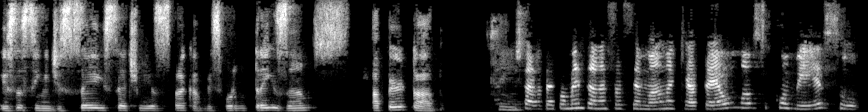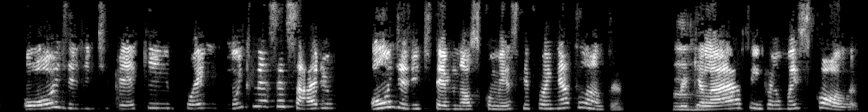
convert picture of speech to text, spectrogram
Isso assim, de seis, sete meses para cá, mas foram três anos apertado. Sim. A gente estava até comentando essa semana que até o nosso começo, hoje a gente vê que foi muito necessário onde a gente teve o nosso começo, que foi em Atlanta. Porque uhum. lá, assim, foi uma escola.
